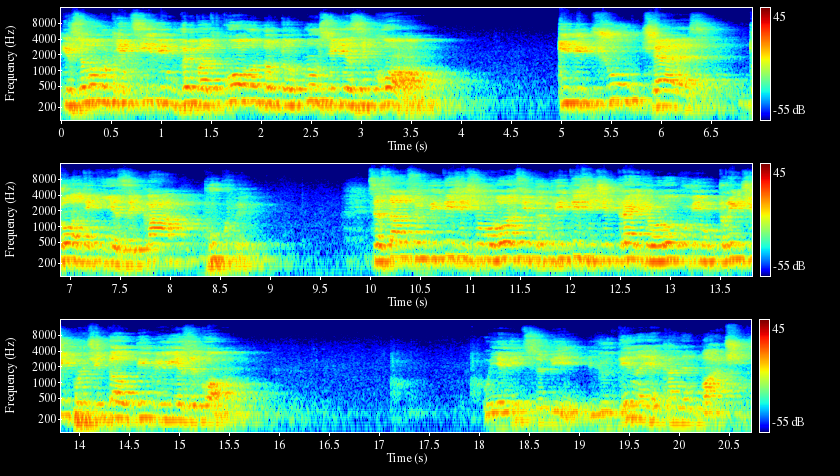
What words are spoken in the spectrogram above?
І в самому кінці він випадково доторкнувся язиком і відчув через дотик язика букви. Це сталося у 2000 році, до 2003 року він тричі прочитав Біблію язиком. Уявіть собі, людина, яка не бачить,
